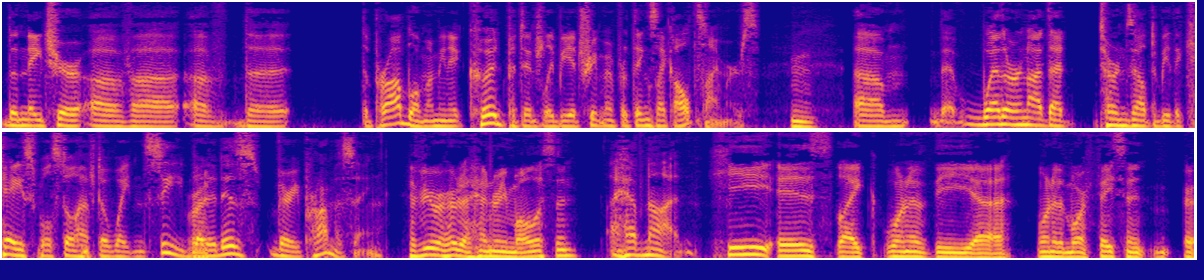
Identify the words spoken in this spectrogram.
the nature of, uh, of the, the problem. I mean, it could potentially be a treatment for things like Alzheimer's. Um, whether or not that turns out to be the case, we'll still have to wait and see, but Right. it is very promising. Have you ever heard of Henry Molaison? I have not. He is like one of the, uh, one of the more facent, uh,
